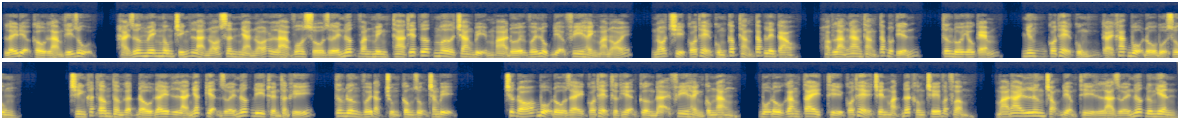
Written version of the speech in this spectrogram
Lấy địa cầu làm thí dụ, hải dương mênh mông chính là nó, sân nhà nó là vô số dưới nước văn minh tha thiết ước mơ trang bị mà đối với lục địa phi hành mà nói, nó chỉ có thể cung cấp thẳng tắp lên cao hoặc là ngang thẳng tắp đột tiến tương đối yếu kém nhưng có thể cùng cái khác bộ đồ bổ sung Trình Khất Âm thầm gật đầu đây là nhất kiện dưới nước đi thuyền thần khí, tương đương với đặc trùng công dụng trang bị. Trước đó bộ đồ dày có thể thực hiện cường đại phi hành công năng, bộ đồ găng tay thì có thể trên mặt đất khống chế vật phẩm, mà đai lưng trọng điểm thì là dưới nước đương nhiên,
